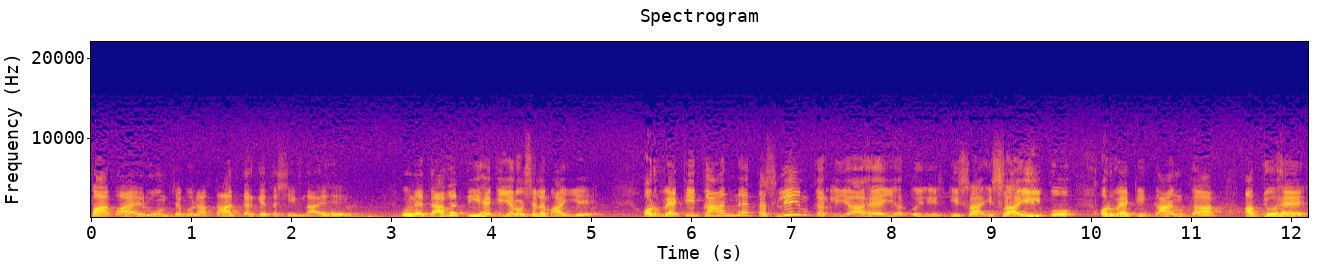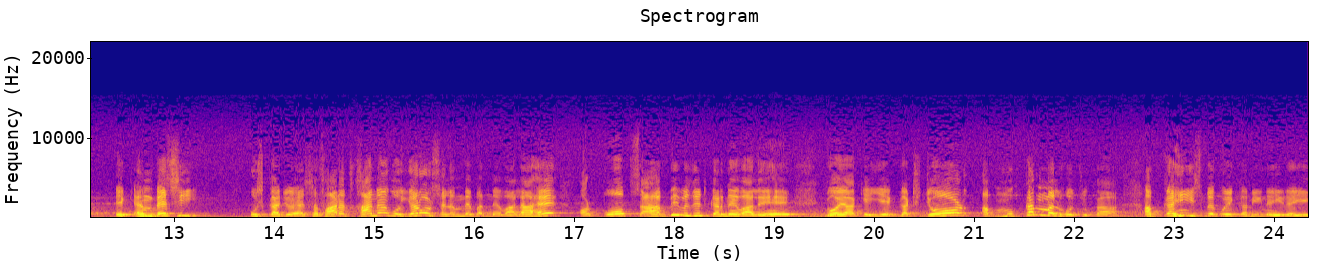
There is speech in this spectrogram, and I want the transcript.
پاپائے روم سے ملاقات کر کے تشریف لائے ہیں۔ انہیں دعوت دی ہے کہ یروشلم آئیے۔ اور ویٹیکان نے تسلیم کر لیا ہے اسرائیل کو۔ اور ویٹیکان کا اب جو ہے ایک ایمبیسی، اس کا جو ہے سفارت خانہ، وہ یروشلم میں بننے والا ہے۔ اور پوپ صاحب بھی وزٹ کرنے والے ہیں۔ گویا کہ یہ گٹھ جوڑ اب مکمل ہو چکا۔ اب کہیں اس میں کوئی کمی نہیں رہی۔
